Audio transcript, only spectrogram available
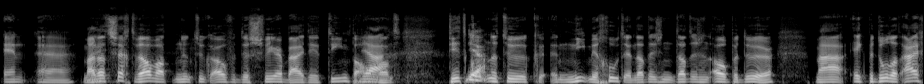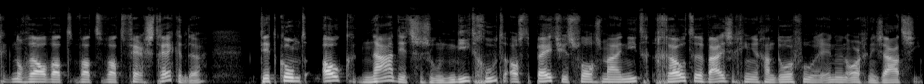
en, Maar dat zegt wel wat natuurlijk over de sfeer bij dit team, Paul. Ja. Want dit Ja. komt natuurlijk eh, niet meer goed en dat is, een, dat is een open deur. Maar ik bedoel dat eigenlijk nog wel wat, wat, wat verstrekkender. Dit komt ook na dit seizoen niet goed als de Patriots volgens mij niet grote wijzigingen gaan doorvoeren in hun organisatie.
